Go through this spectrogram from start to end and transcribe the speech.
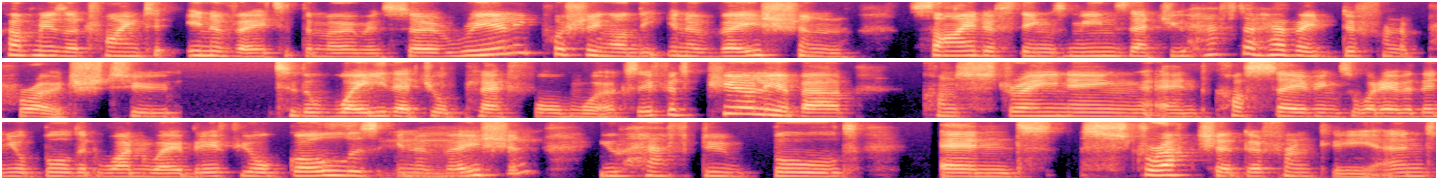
companies are trying to innovate at the moment. So really pushing on the innovation side of things means that you have to have a different approach to to the way that your platform works. If it's purely about constraining and cost savings or whatever, then you'll build it one way. But if your goal is mm. innovation, mm. you have to build and structure differently. And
